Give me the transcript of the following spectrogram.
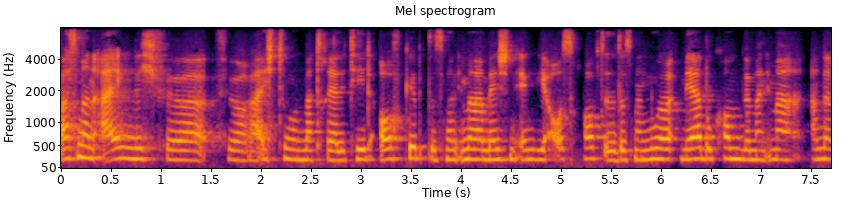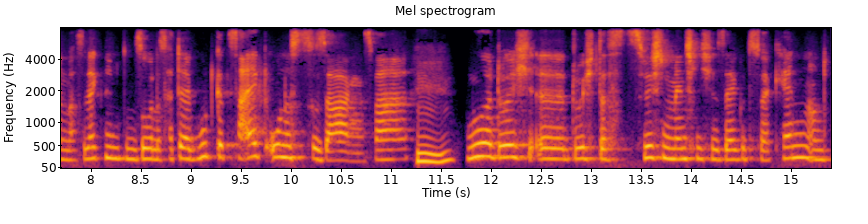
was man eigentlich für, für Reichtum und Materialität aufgibt, dass man immer Menschen irgendwie ausraubt, also dass man nur mehr bekommt, wenn man immer anderen was wegnimmt und so. Das hat er gut gezeigt, ohne es zu sagen. Es war Mhm. nur durch, äh, durch das Zwischenmenschliche sehr gut zu erkennen. Und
